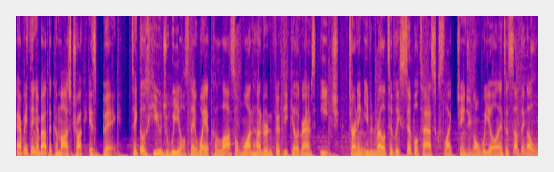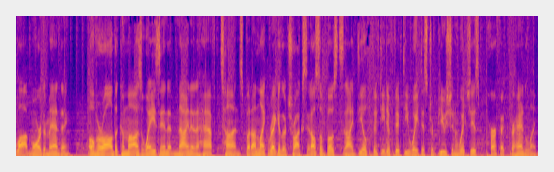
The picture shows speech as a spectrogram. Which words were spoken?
Everything about the KAMAZ truck is big. Take those huge wheels, they weigh a colossal 150 kilograms each, turning even relatively simple tasks like changing a wheel into something a lot more demanding. Overall, the KAMAZ weighs in at 9.5 tons, but unlike regular trucks, it also boasts an ideal 50 to 50 weight distribution, which is perfect for handling.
